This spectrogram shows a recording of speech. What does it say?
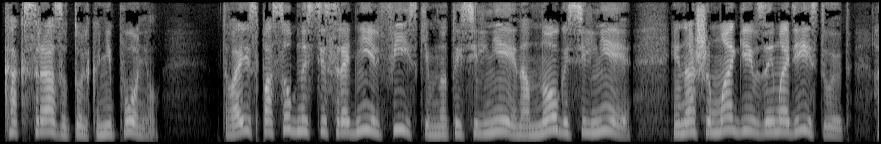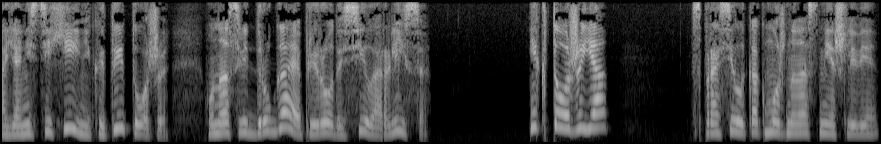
Как сразу только не понял. Твои способности сродни эльфийским, но ты сильнее, намного сильнее, и наши магии взаимодействуют, а я не стихийник, и ты тоже. У нас ведь другая природа сила, Орлиса». «И кто же я?» — спросила как можно насмешливее.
